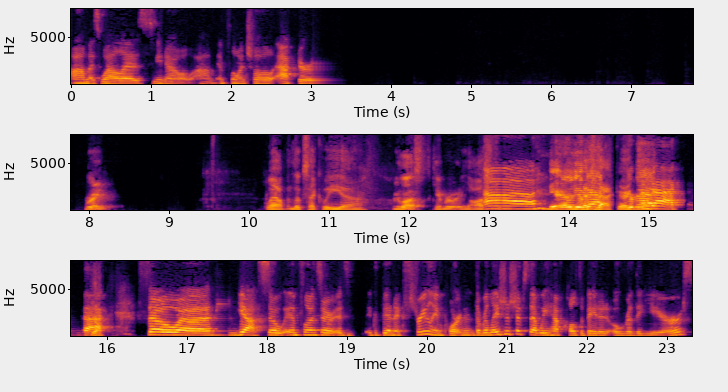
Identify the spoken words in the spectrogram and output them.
um, as well as, you know, um, influential actors. Right. Well, it looks like we uh, we lost Kimberly. We lost uh, There, you're back. back. You're back. back. I'm back. Yeah. So uh, yeah, so influencer has been extremely important. The relationships that we have cultivated over the years,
